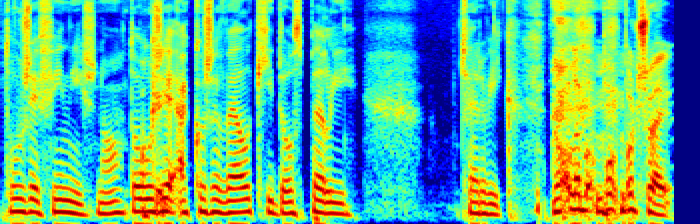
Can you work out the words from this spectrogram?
To už je finish, no. To Ok. už je akože veľký, dospelý červík. No lebo po, počúvaj, uh,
